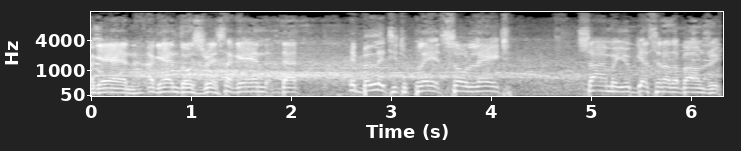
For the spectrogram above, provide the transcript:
Again, again, those wrists. Again, that ability to play it so late. Saim Ayub gets another boundary.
